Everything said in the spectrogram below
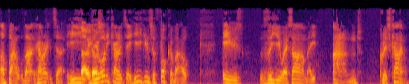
about that character. He, No, he the only character he gives a fuck about is the U.S. Army and Chris Kyle.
